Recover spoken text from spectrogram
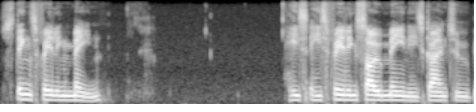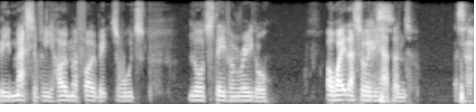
Sting's feeling mean. he's he's feeling so mean he's going to be massively homophobic towards Lord Steven Regal. Oh wait, that's already Yes. happened. That's happened.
